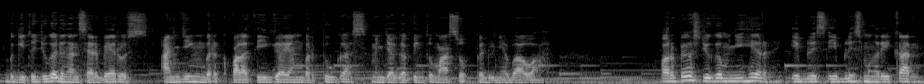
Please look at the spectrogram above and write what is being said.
Begitu juga dengan Cerberus, anjing berkepala tiga yang bertugas menjaga pintu masuk ke dunia bawah. Orpheus juga menyihir iblis-iblis mengerikan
